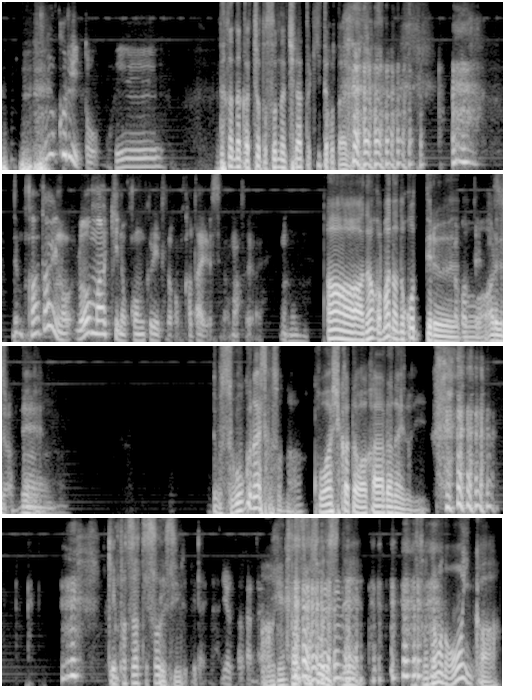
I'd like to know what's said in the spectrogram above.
な。ーコンクリート？へえ。な なんかちょっとそんなちらっと聞いたことある。でも硬いの、ローマ期のコンクリートとかも硬いですよ、まあそれは。うんああ、なんかまだ残ってるの、あれですもんね。うんでもすごくないですか、そんな？壊し方わからないのに。原発だってそうですよみたいな。よくわかんない。ああ、原発もそうですね。そんなもの多いんか。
